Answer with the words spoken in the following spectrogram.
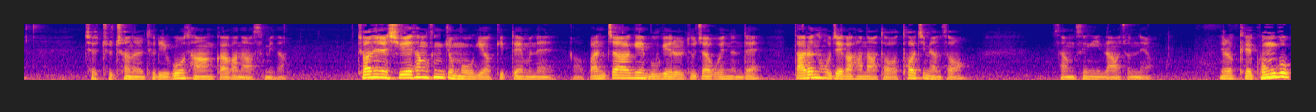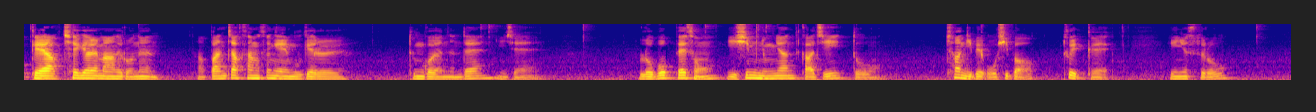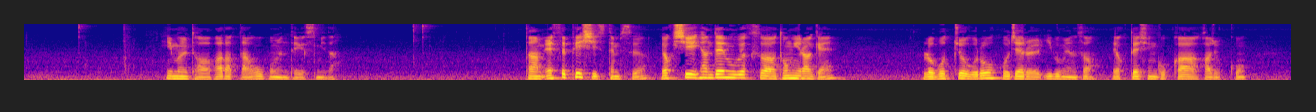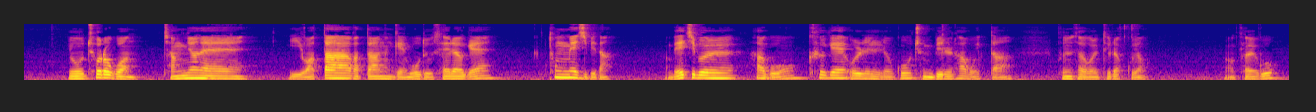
재추천을 드리고 상한가가 나왔습니다. 전일 시외 상승 종목이었기 때문에 어, 반짝의 무게를 두자고 했는데 다른 호재가 하나 더 터지면서 상승이 나와줬네요. 이렇게 공급 계약 체결만으로는 어, 반짝 상승의 무게를 둔 거였는데 이제 로봇 배송 26년까지 또 1250억 투입 계획 이 뉴스로 힘을 더 받았다고 보면 되겠습니다. 다음 SP 시스템스 역시 현대무백스와 동일하게 로봇 쪽으로 호재를 입으면서 역대 신고가 가졌고 요 초록원 작년에 이 왔다 갔다 하는 게 모두 세력의 통매집이다. 매집을 하고 크게 올리려고 준비를 하고 있다. 분석을 드렸고요. 어, 결국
